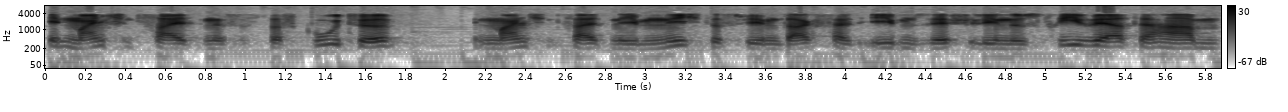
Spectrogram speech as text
in manchen Zeiten ist es das Gute, in manchen Zeiten eben nicht, dass wir im DAX halt eben sehr viele Industriewerte haben,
